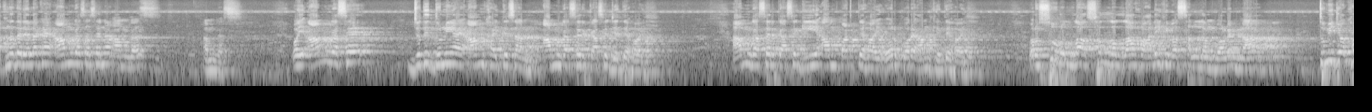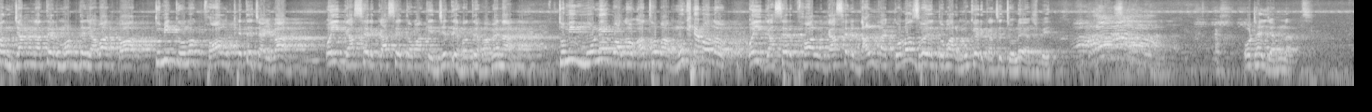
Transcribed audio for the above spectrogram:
আপনাদের এলাকায় আম গাছ আছে না আম গাছ? আম গাছ। ওই আম গাছে যদি দুনিয়ায় আম খাইতে চান, আম গাছের কাছে যেতে হয়। আম গাছের কাছে গিয়ে আম পাড়তে হয়, ওর পরে আম খেতে হয়। রসুল্লাহ সাল্লাহ আলিহি সাল্লাম বলেন, না তুমি যখন জান্নাতের মধ্যে যাওয়ার পর তুমি কোনো ফল খেতে চাইবা, ওই গাছের কাছে তোমাকে যেতে হতে হবে না। তুমি মনে বলো অথবা মুখে বলো, ওই গাছের ফল, গাছের ডালটা কলস হয়ে তোমার মুখের কাছে চলে আসবে। ওঠাই জান্নাত।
